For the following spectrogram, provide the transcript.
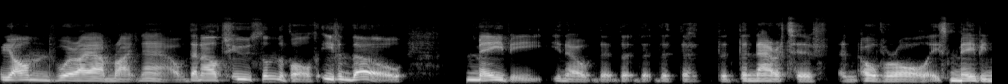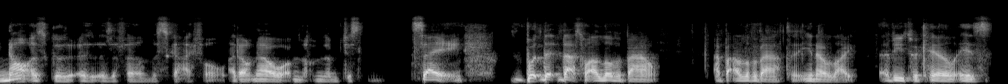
beyond where I am right now. Then I'll choose Thunderball, even though maybe you know the the the the, the, the, narrative and overall is maybe not as good as, as a film as Skyfall. I don't know. I'm, not, I'm just saying, but th- that's what I love about I love about it. You know, like A View to a Kill is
